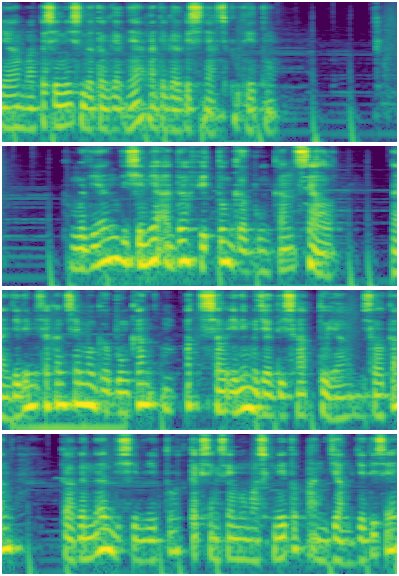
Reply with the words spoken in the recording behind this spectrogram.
ya maka sini sudah terlihatnya ada garisnya seperti itu. Kemudian di sini ada fitur gabungkan sel. Nah, jadi misalkan saya mau gabungkan empat sel ini menjadi satu ya. Misalkan karena di sini itu teks yang saya mau masukin itu panjang, jadi saya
